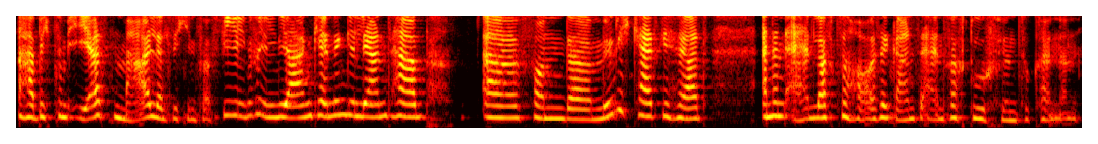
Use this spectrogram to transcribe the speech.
habe ich zum ersten Mal, als ich ihn vor vielen, vielen Jahren kennengelernt habe, äh, von der Möglichkeit gehört, einen Einlauf zu Hause ganz einfach durchführen zu können.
